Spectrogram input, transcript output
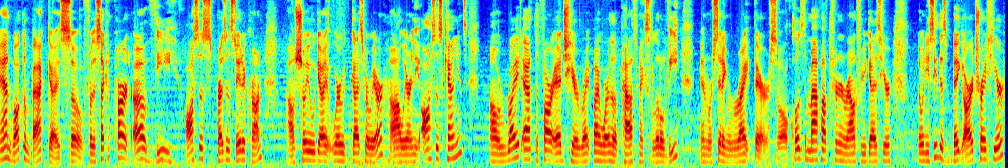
And welcome back guys. So for the second part of the Ossus Presence Datacron, I'll show you where we, guys where we are. Uh, we are in the Ossus Canyons, uh, right at the far edge here, right by where the path makes a little V, and we're sitting right there. So I'll close the map up, turn it around for you guys here. So when you see this big arch right here,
